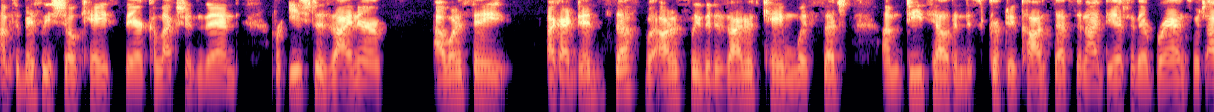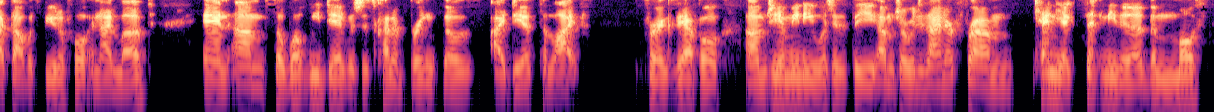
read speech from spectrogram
um, to basically showcase their collections. And for each designer, I want to say like I did stuff, but honestly, the designers came with such um, detailed and descriptive concepts and ideas for their brands, which I thought was beautiful and I loved. And um, so what we did was just kind of bring those ideas to life. For example, um, Giamini, which is the um, jewelry designer from Kenya, sent me the the most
